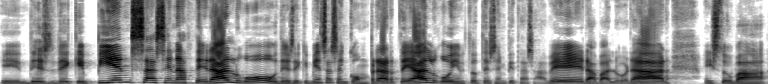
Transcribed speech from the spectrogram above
Eh, desde que piensas en hacer algo o desde que piensas en comprarte algo y entonces empiezas a ver, a valorar, esto va,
